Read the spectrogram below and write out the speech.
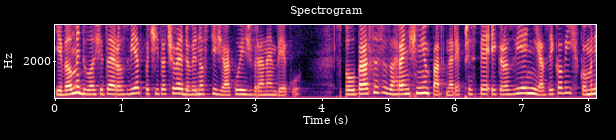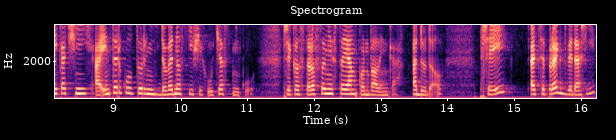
Je velmi důležité rozvíjet počítačové dovednosti žáků již v raném věku. Spolupráce se zahraničními partnery přispěje i k rozvíjení jazykových, komunikačních a interkulturních dovedností všech účastníků, řekl starosta města Jan Konvalinka a dodal. Přeji, ať se projekt vydaří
